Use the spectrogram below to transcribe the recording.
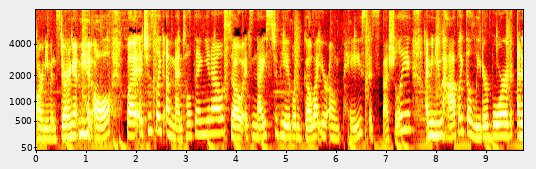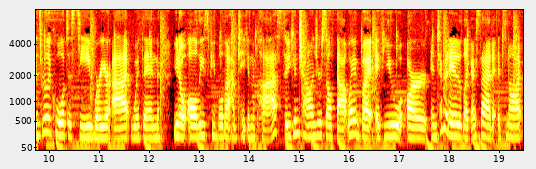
aren't even staring at me at all. But it's just like a mental thing, you know? So it's nice to be able to go at your own pace, especially. I mean, you have like the leaderboard and it's really cool to see where you're at within, you know, all these people that have taken the class. So you can challenge yourself that way. But if you are intimidated, like I said, it's not,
